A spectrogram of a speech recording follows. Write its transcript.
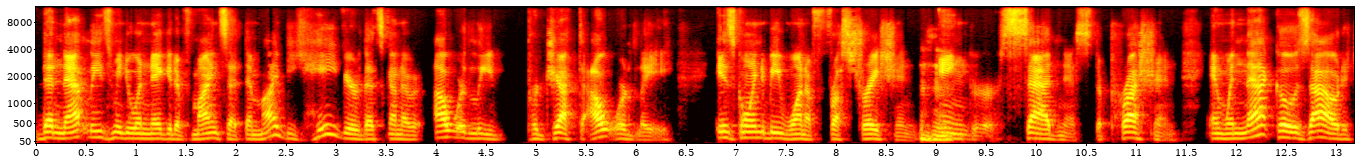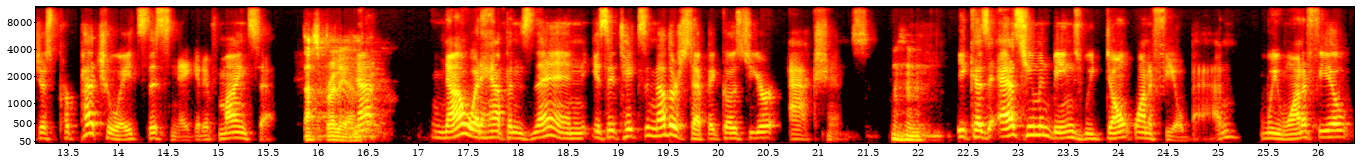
then that leads me to a negative mindset. Then my behavior that's going to outwardly project outwardly is going to be one of frustration, mm -hmm. anger, sadness, depression. And when that goes out, it just perpetuates this negative mindset. That's brilliant. Now, now what happens then is it takes another step. It goes to your actions. Mm -hmm. Because as human beings, we don't want to feel bad. We want to feel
